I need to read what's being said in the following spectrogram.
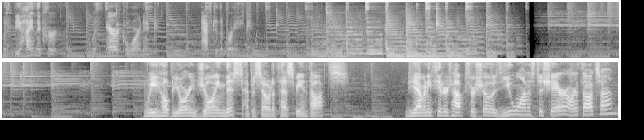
with Behind the Curtain with Erica Wernick after the break. We hope you're enjoying this episode of Thespian Thoughts. Do you have any theater topics or shows you want us to share our thoughts on?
